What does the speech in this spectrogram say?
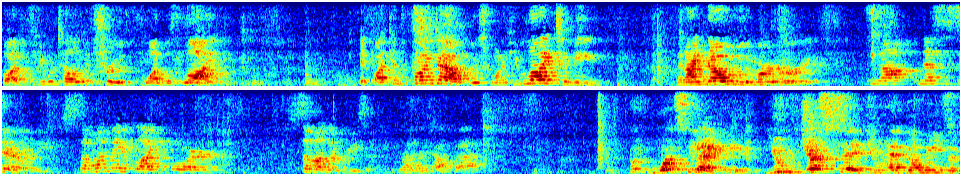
Five of you were telling the truth, one was lying. If I can find out which one of you lied to me, then I know who the murderer is. Not necessarily. Someone may have lied for some other reason. I rather doubt that. But what's the idea? You've just said you had no means of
